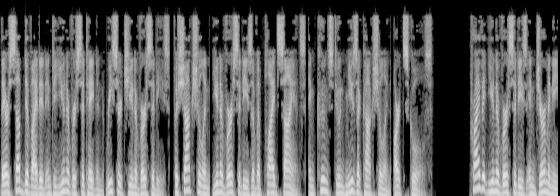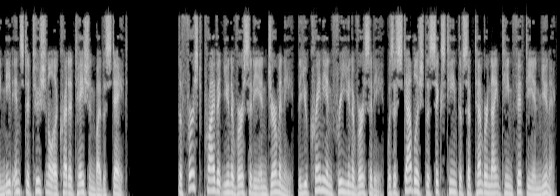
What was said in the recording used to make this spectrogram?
they are subdivided into Universitäten research universities, Fachhochschulen universities of applied science and Kunst- und Musikhochschulen art schools. Private universities in Germany need institutional accreditation by the state. The first private university in Germany, the Ukrainian Free University, was established 16 September 1950 in Munich.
